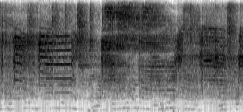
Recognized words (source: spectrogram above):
Thank you.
